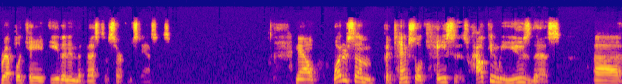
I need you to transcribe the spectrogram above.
replicate even in the best of circumstances. Now, what are some potential cases? How can we use this uh,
